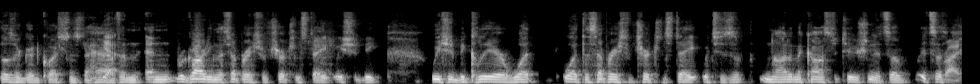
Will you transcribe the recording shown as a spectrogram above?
those are good questions to have. Yeah. and and regarding the separation of church and state we should be we should be clear what what the separation of church and state, which is not in the Constitution. It's a it's a right.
